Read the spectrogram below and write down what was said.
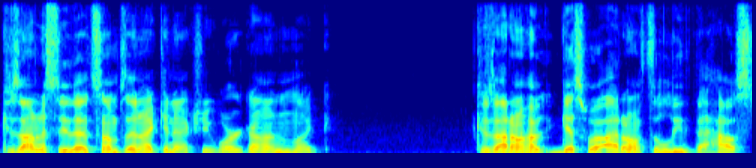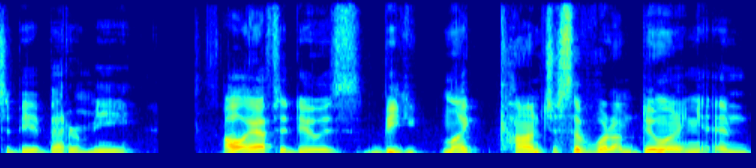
cuz honestly that's something I can actually work on like cuz I don't have guess what? I don't have to leave the house to be a better me. All I have to do is be like conscious of what I'm doing and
